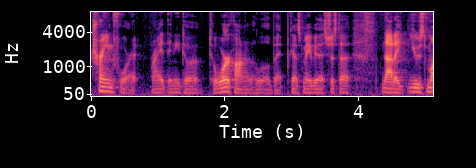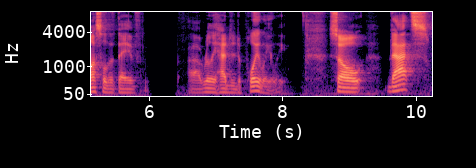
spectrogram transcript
train for it, right? They need to to work on it a little bit because maybe that's just a not a used muscle that they've uh, really had to deploy lately. So that's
